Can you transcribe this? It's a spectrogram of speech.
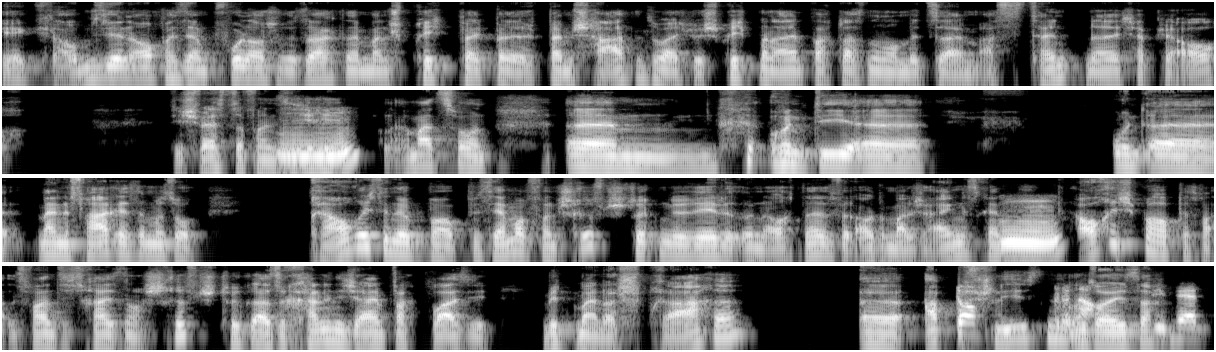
Glauben Sie denn auch, was Sie haben vorhin auch schon gesagt, man spricht vielleicht bei, beim Schaden zum Beispiel, spricht man einfach das nochmal mit seinem Assistenten. Ne? Ich habe ja auch die Schwester von Siri mhm. von Amazon. Ähm, und die, äh, und äh, meine Frage ist immer so, brauche ich denn überhaupt, bisher mal von Schriftstücken geredet und auch, ne, das wird automatisch eingescannt, mhm. brauche ich überhaupt bis 2030 noch Schriftstücke? Also kann ich nicht einfach quasi mit meiner Sprache äh, abschließen Doch, genau. und solche Sachen? Sie werden,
